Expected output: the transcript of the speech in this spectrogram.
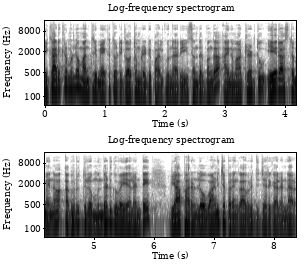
ఈ కార్యక్రమంలో మంత్రి మేకతోటి గౌతమ్ రెడ్డి పాల్గొన్నారు. ఈ సందర్భంగా ఆయన మాట్లాడుతూ ఏ రాష్ట్రమైనా అభివృద్ధిలో ముందడుగు వేయాలంటే వ్యాపారంలో వాణిజ్యపరంగా అభివృద్ధి జరగాలన్నారు.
